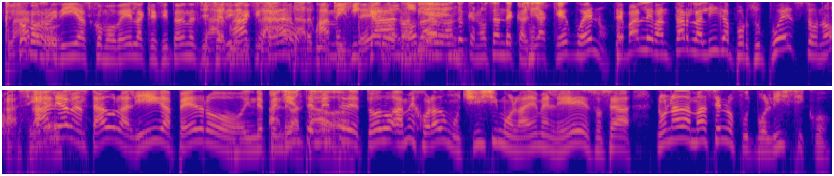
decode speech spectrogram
Claro. como Ruiz Díaz, como Vela, que si traen el Chicharito, que si traen a mexicanos, no estoy hablando que no sean de calidad, Pues, qué bueno. te va a levantar la liga, por supuesto, ¿no? Así ha es. levantado la liga, Pedro. Independientemente de todo, ha mejorado muchísimo la MLS. O sea, no nada más en lo futbolístico.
